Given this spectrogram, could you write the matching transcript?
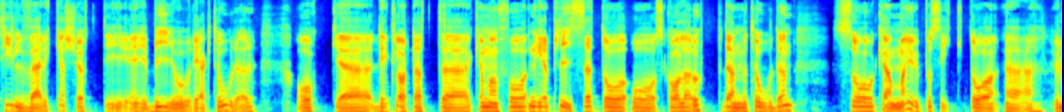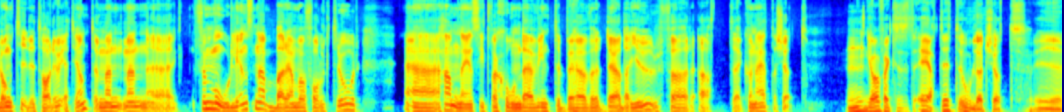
tillverka kött i, i bioreaktorer. Och eh, det är klart att eh, kan man få ner priset och, och skala upp den metoden så kan man ju på sikt då, hur lång tid det tar det vet jag inte, men, men förmodligen snabbare än vad folk tror hamna i en situation där vi inte behöver döda djur för att kunna äta kött. Mm, jag har faktiskt ätit odlat kött i,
